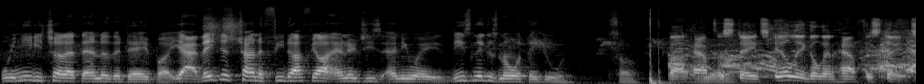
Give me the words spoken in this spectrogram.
we need each other at the end of the day. But yeah, they just trying to feed off y'all energies anyways. These niggas know what they doing. So about half Yeah. the states, illegal in half the states.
